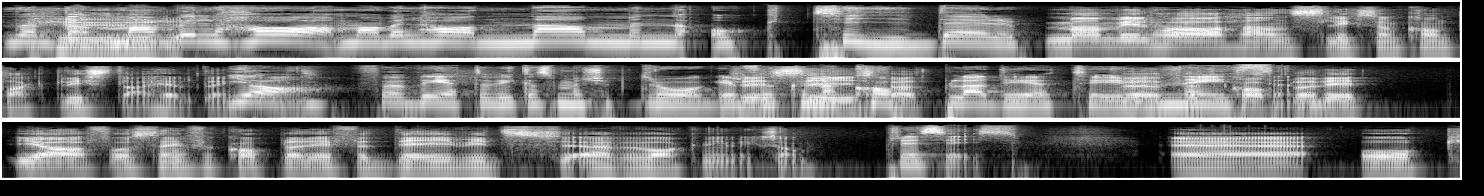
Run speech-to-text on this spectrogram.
vänta, Hur- man, vill ha, man vill ha namn och tider, Man vill ha hans liksom kontaktlista helt enkelt. ja, för att veta vilka som har köpt droger, för att Precis, kunna för att- koppla det till för, för Nathan. att koppla det, ja, och sen för att koppla det för Davids övervakning liksom. Precis. Eh, och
